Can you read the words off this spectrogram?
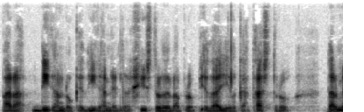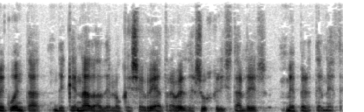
para, digan lo que digan el registro de la propiedad y el catastro, darme cuenta de que nada de lo que se ve a través de sus cristales me pertenece.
